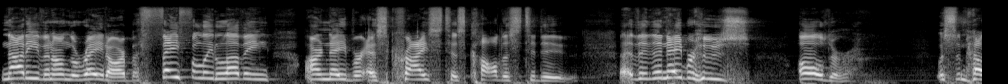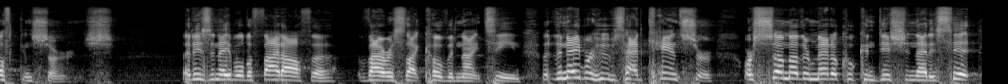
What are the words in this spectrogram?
not even on the radar, but faithfully loving our neighbor as Christ has called us to do. Uh, the, the neighbor who's older with some health concerns that isn't able to fight off a virus like COVID 19, the, neighbor who's had cancer or some other medical condition that has hit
